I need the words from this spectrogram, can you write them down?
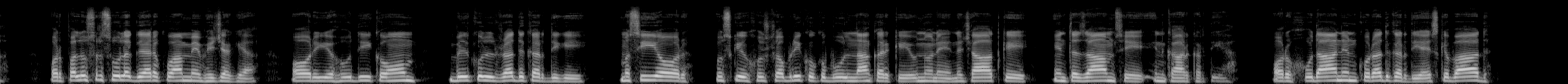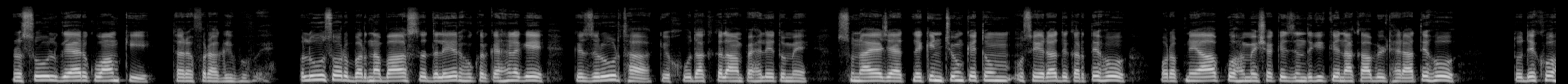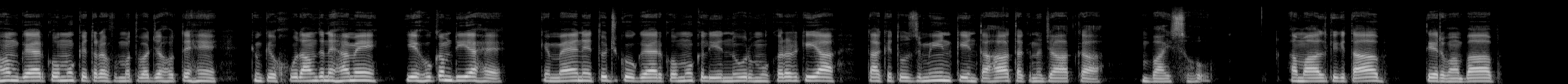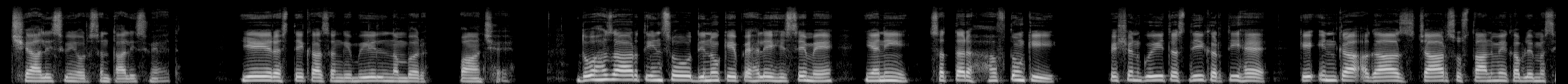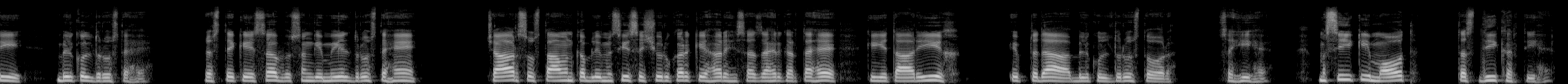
اور پلس رسول غیر اقوام میں بھیجا گیا اور یہودی قوم بالکل رد کر دی گئی۔ مسیح اور اس کی خوشخبری کو قبول نہ کر کے انہوں نے نجات کے انتظام سے انکار کر دیا اور خدا نے ان کو رد کر دیا۔ اس کے بعد رسول غیر اقوام کی طرف راغب ہوئے۔ پلوس اور برنباس دلیر ہو کر کہنے لگے کہ ضرور تھا کہ خدا کا کلام پہلے تمہیں سنایا جائے، لیکن چونکہ تم اسے رد کرتے ہو اور اپنے آپ کو ہمیشہ کی زندگی کے ناقابل ٹھہراتے ہو تو دیکھو ہم غیر قوموں کی طرف متوجہ ہوتے ہیں، کیونکہ خدا آمد نے ہمیں یہ حکم دیا ہے کہ میں نے تجھ کو غیر قوموں کے لیے نور مقرر کیا تاکہ تو زمین کی انتہا تک نجات کا باعث ہو۔ امال کی کتاب تیرواں باپ چھیالیسویں اور سنتالیسویں عید یہ رستے کا سنگ میل نمبر پانچ ہے۔ دو ہزار تین سو دنوں کے پہلے حصے میں یعنی ستر ہفتوں کی پیشن گوئی تصدیق کرتی ہے کہ ان کا آغاز چار سو ستانوے قبل مسیح بالکل درست ہے۔ رستے کے سب سنگ میل درست ہیں۔ چار سو ستاون قبل مسیح سے شروع کر کے ہر حصہ ظاہر کرتا ہے کہ یہ تاریخ ابتدا بالکل درست اور صحیح ہے۔ مسیح کی موت تصدیق کرتی ہے۔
